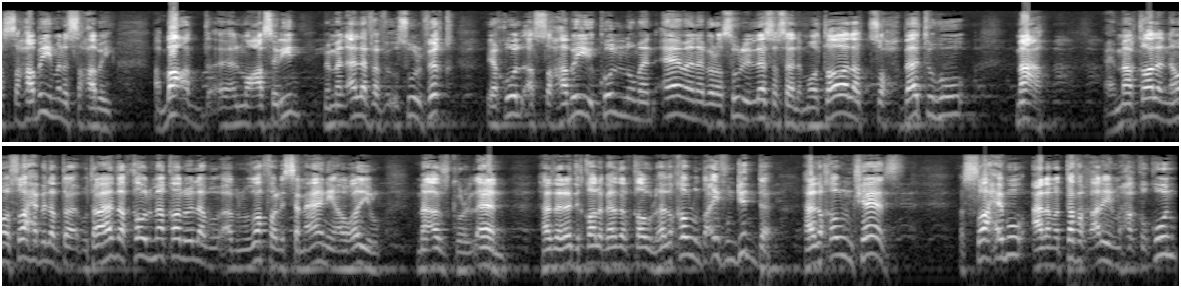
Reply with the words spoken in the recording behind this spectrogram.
الصحابي من الصحابي؟ بعض المعاصرين ممن ألف في أصول الفقه يقول الصحابي كل من آمن برسول الله صلى الله عليه وسلم وطالت صحبته معه. يعني ما قال أنه هو صاحب إلا هذا قول ما قاله إلا أبو المظفر السمعاني أو غيره ما أذكر الآن. هذا الذي قال بهذا القول. هذا قول ضعيف جدا. هذا قول شاذ. الصاحب على ما اتفق عليه المحققون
